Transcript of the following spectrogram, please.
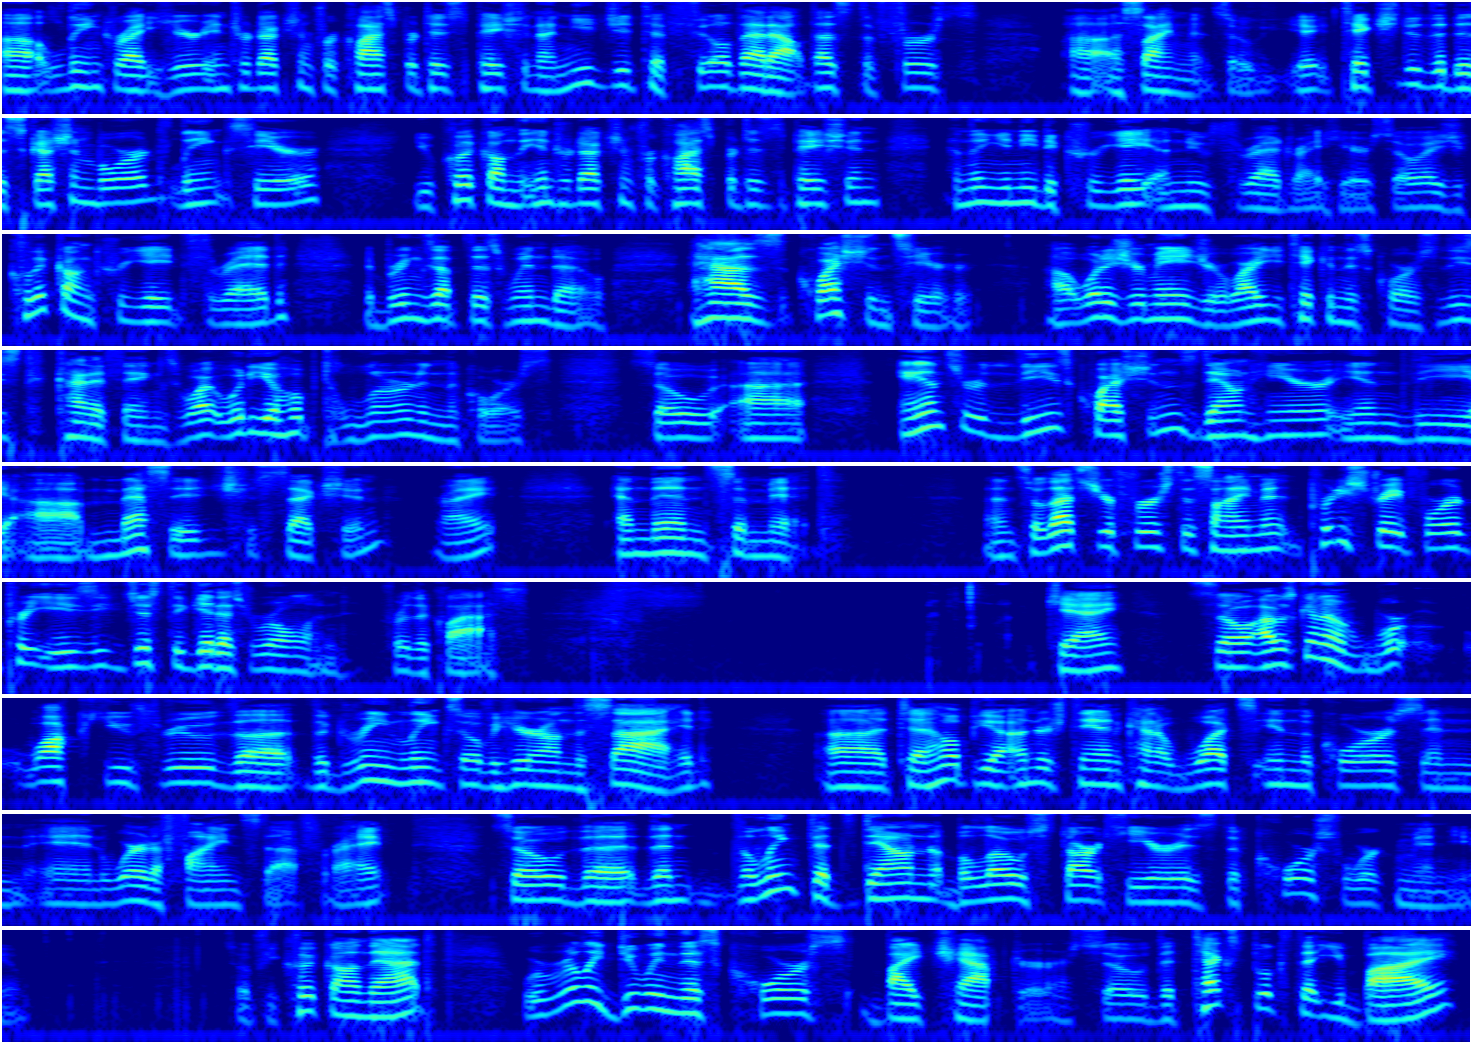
uh, link right here, introduction for class participation. I need you to fill that out. That's the first uh, assignment. So it takes you to the discussion board links here. You click on the introduction for class participation and then you need to create a new thread right here. So as you click on create thread, it brings up this window. It has questions here. Uh, what is your major? Why are you taking this course? These kind of things. What, what do you hope to learn in the course? So uh, answer these questions down here in the uh, message section, right? And then submit. And so that's your first assignment. Pretty straightforward, pretty easy, just to get us rolling for the class. Okay, so I was going to walk you through the, the green links over here on the side uh, to help you understand kind of what's in the course and, and where to find stuff, right? So the, the, the link that's down below start here is the coursework menu. So if you click on that, we're really doing this course by chapter. So the textbook that you buy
